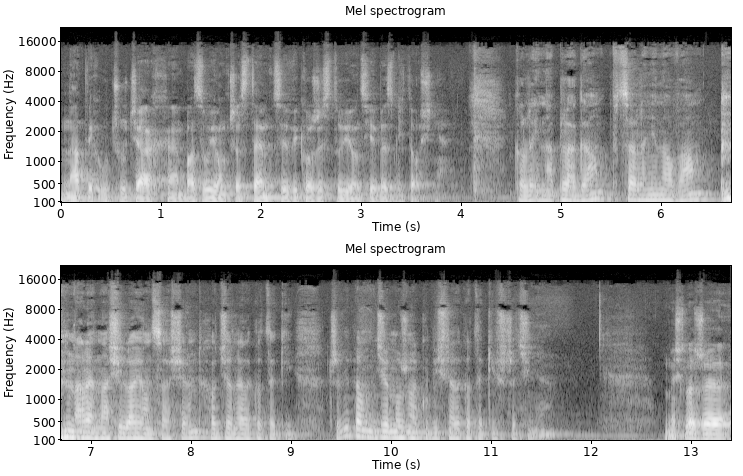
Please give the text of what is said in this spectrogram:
na tych uczuciach bazują przestępcy, wykorzystując je bezlitośnie. Kolejna plaga, wcale nie nowa, ale nasilająca się, chodzi o narkotyki. Czy wie Pan, gdzie można kupić narkotyki w Szczecinie? Myślę, że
